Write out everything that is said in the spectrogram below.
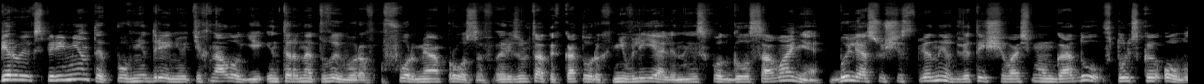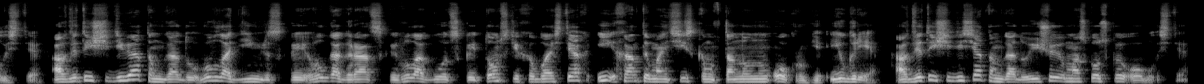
Первые эксперименты по внедрению технологии интернет-выборов в форме опросов, результаты которых не влияли на исход голосования, были осуществлены в 2008 году в Тульской области, а в 2009 году во Владимирской, Волгоградской, Вологодской, Томских областях и Ханты-Мансийском автономном округе, Югре, а в 2010 году еще и в Московской области.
